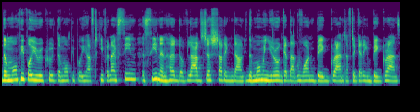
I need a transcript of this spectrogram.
the more people you recruit, the more people you have to keep. And I've seen seen and heard of labs just shutting down the moment you don't get that one big grant after getting big grants.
